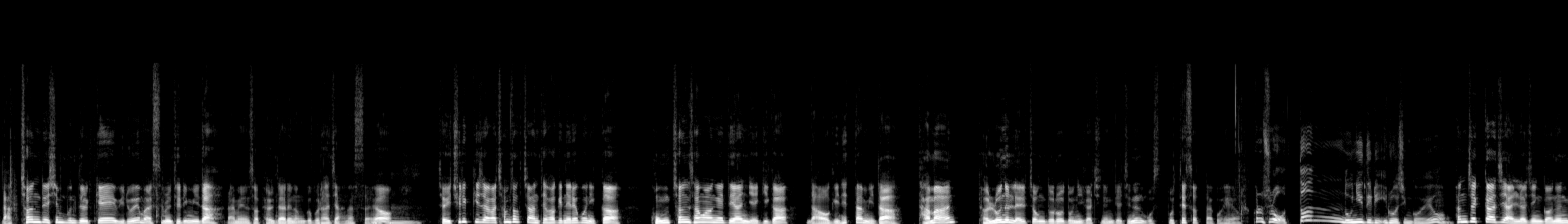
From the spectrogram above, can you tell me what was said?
낙천되신 분들께 위로의 말씀을 드립니다. 라면서 별다른 언급을 하지 않았어요. 음. 저희 출입 기자가 참석자한테 확인을 해보니까 공천 상황에 대한 얘기가 나오긴 했답니다. 다만 결론을 낼 정도로 논의가 진행되지는 못, 못했었다고 해요. 그럼 주로 어떤 논의들이 이루어진 거예요? 현재까지 알려진 거는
